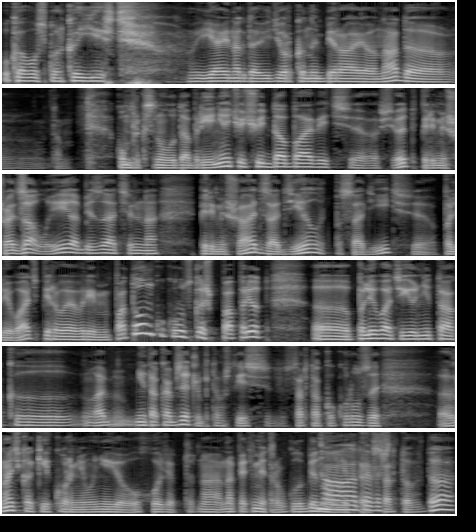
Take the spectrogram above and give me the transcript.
у кого сколько есть. Я иногда ведерко набираю, надо комплексного удобрения чуть-чуть добавить, э, все это перемешать, золы обязательно перемешать, заделать, посадить, э, поливать первое время. Потом кукуруза, конечно, попрет, э, поливать ее не так, не так обязательно, потому что есть сорта кукурузы, знаете, какие корни у нее уходят на, на 5 метров в глубину а, некоторых да, сортов? Да,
